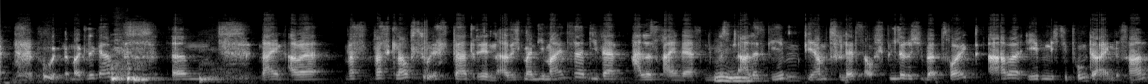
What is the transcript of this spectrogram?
Gut, nochmal Glück gehabt. Ähm, nein, aber was, was glaubst du, ist da drin? Also ich meine, die Mainzer, die werden alles reinwerfen. Die müssen mhm. alles geben. Die haben zuletzt auch spielerisch überzeugt, aber eben nicht die Punkte eingefahren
